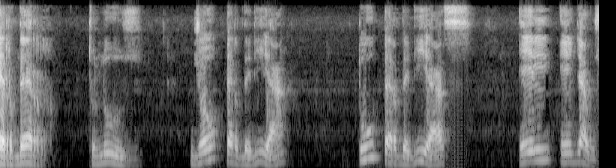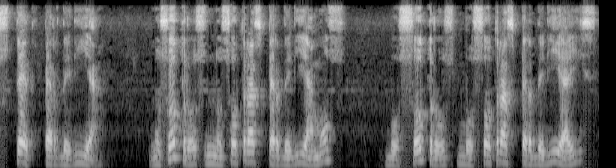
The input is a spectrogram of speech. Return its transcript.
Perder. To lose. Yo perdería. Tú perderías. Él, ella, usted perdería. Nosotros, nosotras perderíamos. Vosotros, vosotras perderíais.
